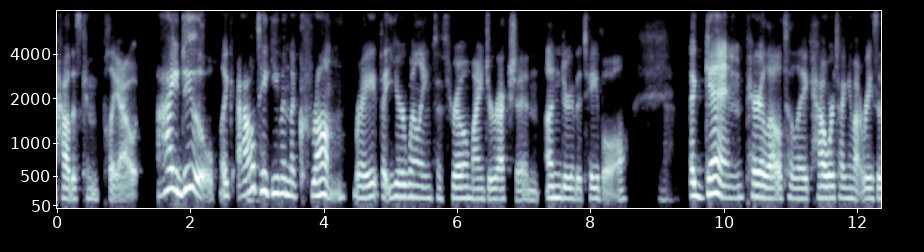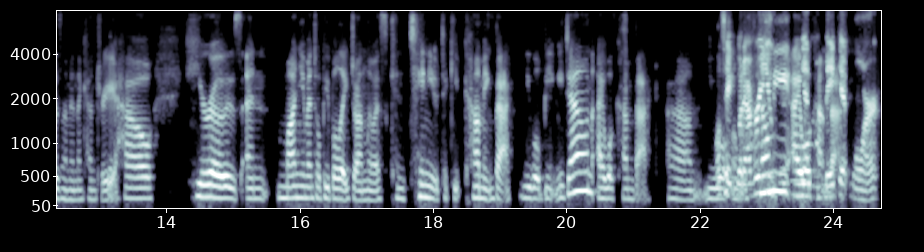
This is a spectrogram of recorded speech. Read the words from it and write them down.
how this can play out, I do. Like, I'll mm. take even the crumb, right, that you're willing to throw my direction under the table again parallel to like how we're talking about racism in the country how heroes and monumental people like John Lewis continue to keep coming back. You will beat me down, I will come back. Um, you I'll will take whatever you me, I will come make back. it more.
